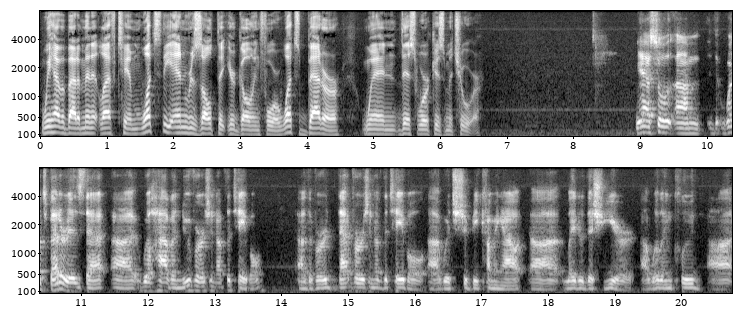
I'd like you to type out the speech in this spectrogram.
We have about a minute left, Tim. What's the end result that you're going for? What's better when this work is mature? Yeah, so um, th- what's better is that uh, we'll have a new version of the table. Uh, the ver- that version of the table, uh, which should be coming out uh, later this year, uh, will include uh,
